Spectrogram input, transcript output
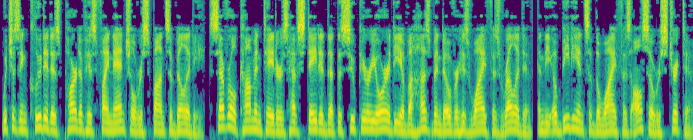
which is included as part of his financial responsibility. Several commentators have stated that the superiority of a husband over his wife is relative, and the obedience of the wife is also restrictive.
